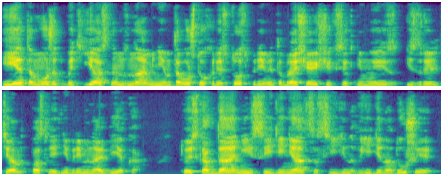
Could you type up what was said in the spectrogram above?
И это может быть ясным знамением того, что Христос примет обращающихся к Нему из израильтян в последние времена века. То есть, когда они соединятся с един... в единодушии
